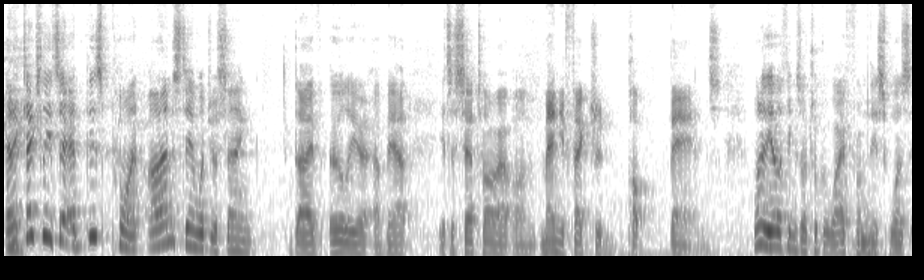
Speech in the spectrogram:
And it's actually, at this point, I understand what you're saying, Dave, earlier about it's a satire on manufactured pop bands. One of the other things I took away from this was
